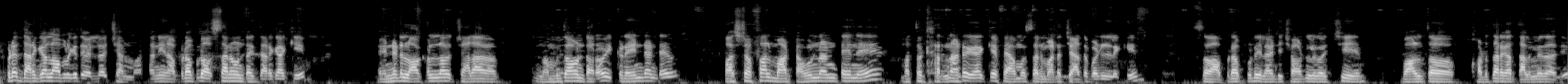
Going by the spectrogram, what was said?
ఇప్పుడే దర్గా లోపలికి అయితే వెళ్ళొచ్చు అనమాట నేను అప్పుడప్పుడు వస్తానే ఉంటాయి దర్గాకి. ఏంటంటే లోకల్లో చాలా నమ్ముతూ ఉంటారు. ఇక్కడ ఏంటంటే ఫస్ట్ ఆఫ్ ఆల్ మా టౌన్ అంటేనే మొత్తం కర్ణాటకకే ఫేమస్ అనమాట చేతబడులకి. సో అప్పుడప్పుడు ఇలాంటి చోట్లకి వచ్చి వాళ్ళతో కొడతారు కదా తల మీద అది.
